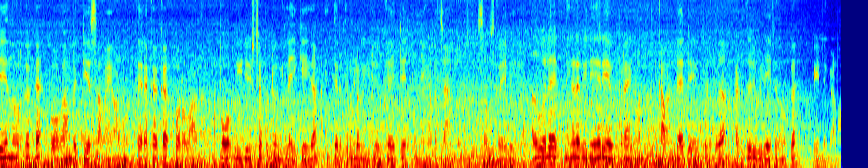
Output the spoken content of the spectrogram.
ചെയ്യുന്നവർക്കൊക്കെ പോകാൻ പറ്റിയ സമയമാണ്. തിരക്കൊക്കെ കുറവാണ്. അപ്പോൾ വീഡിയോ ഇഷ്ടപ്പെട്ടുവെങ്കിൽ ലൈക്ക് ചെയ്യുക. ഇത്തരത്തിലുള്ള വീഡിയോക്കായിട്ട് ഞങ്ങളുടെ ചാനലൊന്ന് സബ്സ്ക്രൈബ് ചെയ്യുക. അതുപോലെ നിങ്ങളുടെ വിലയേറിയ അഭിപ്രായങ്ങളൊന്ന് കമന്റായിട്ട് രേഖപ്പെടുത്തുക. അടുത്തൊരു വീഡിയോ ആയിട്ട് നമുക്ക് വീണ്ടും കാണാം.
